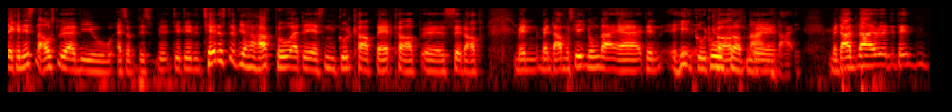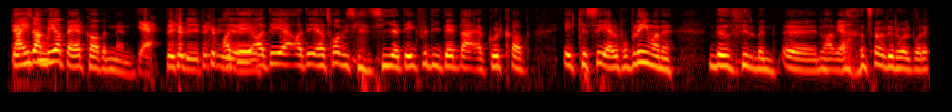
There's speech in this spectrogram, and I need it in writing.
jeg kan næsten afsløre, at vi jo, altså hvis, det, det er det tætteste, vi har haft på, at det er sådan en good cop, bad cop øh, setup. Men, men der er måske ikke nogen, der er den helt good, Good cop. cop, nej. Øh, nej. Men der, der, er- det, det, Der er en, der er mere bad cop end den anden. Ja, det kan vi, det kan vi Og det, øh, og det er, og det, jeg tror, vi skal sige, at det er ikke fordi, den, der er good cop, ikke kan se alle problemerne ved filmen. Øh, nu har vi allerede taget lidt hul på det.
